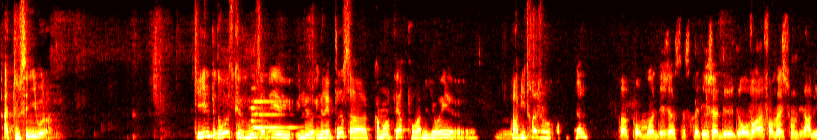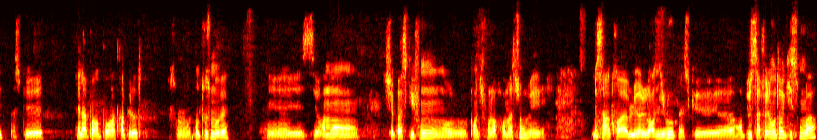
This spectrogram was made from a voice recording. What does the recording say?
à tous ces niveaux là. Kevin, Pedro, est-ce que vous avez une, réponse à comment faire pour améliorer euh, l'arbitrage au, bah, Pour moi, déjà, ça serait déjà de, revoir la formation des arbitres parce qu'il n'y en a pas un pour rattraper l'autre. Ils sont, tous mauvais. Et c'est vraiment. Je sais pas ce qu'ils font euh, quand ils font leur formation, mais, mais c'est incroyable leur niveau parce que, euh, en plus, ça fait longtemps qu'ils sont là,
